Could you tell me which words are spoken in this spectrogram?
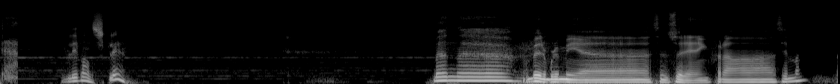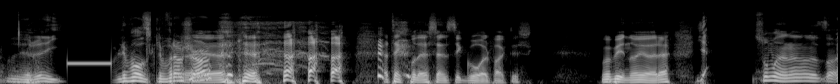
jævlig vanskelig. Men eh, Det begynner å bli mye sensurering fra Simen. Du gjør det jævlig vanskelig for deg sjøl. jeg tenkte på det senest i går, faktisk. Må begynne å gjøre Ja, så må jeg så,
